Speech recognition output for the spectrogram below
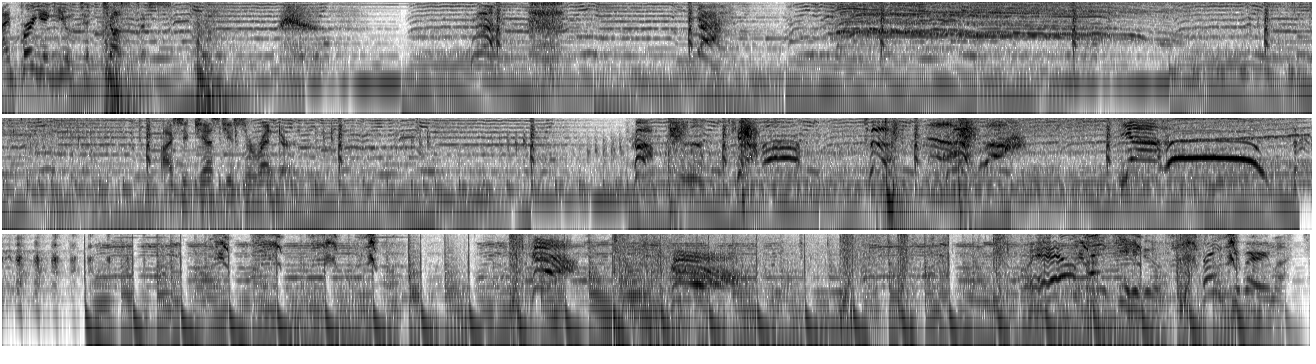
I'm bringing you to justice. I suggest you surrender. you. Thank you very much.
